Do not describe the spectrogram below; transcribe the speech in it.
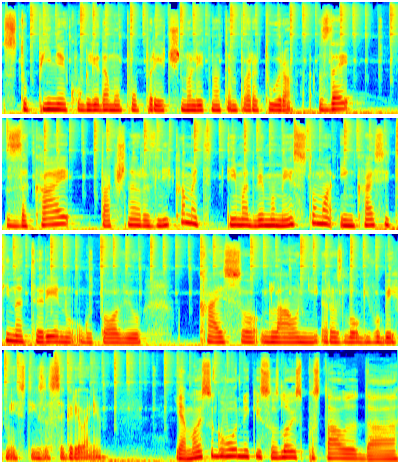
stopinje, ko gledamo poprečno letno temperaturo. Zdaj, zakaj takšna razlika med tema dvema mestoma in kaj si ti na terenu ugotovil, kaj so glavni razlogi v obeh mestih za segrevanje? Ja, moji sogovorniki so zelo izpostavili, da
